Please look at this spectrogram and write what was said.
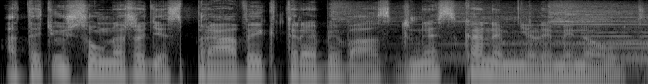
A teď už jsou na řadě zprávy, které by vás dneska neměly minout.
